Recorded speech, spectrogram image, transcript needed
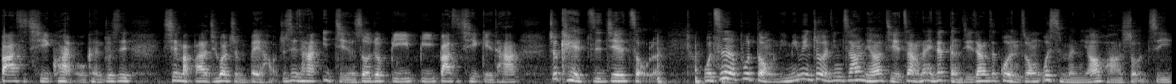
八十七块，我可能就是先把八十七块准备好，就是他一结的时候就哔哔八十七给他，就可以直接走了。我真的不懂，你明明就已经知道你要结账，那你在等结账这过程中，为什么你要划手机？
